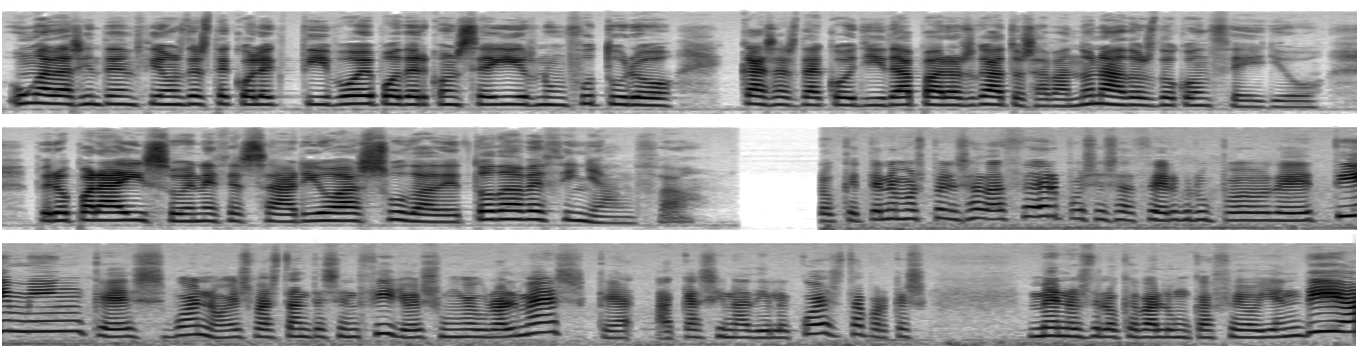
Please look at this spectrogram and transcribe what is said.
Unha das intencións deste colectivo é poder conseguir nun futuro casas de acollida para os gatos abandonados do Concello. Pero para iso é necesario a axuda de toda a veciñanza. Lo que tenemos pensado hacer pues, es hacer grupo de teaming, que es, bueno, es bastante sencillo, es un euro al mes, que a casi nadie le cuesta porque es menos de lo que vale un café hoy en día,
